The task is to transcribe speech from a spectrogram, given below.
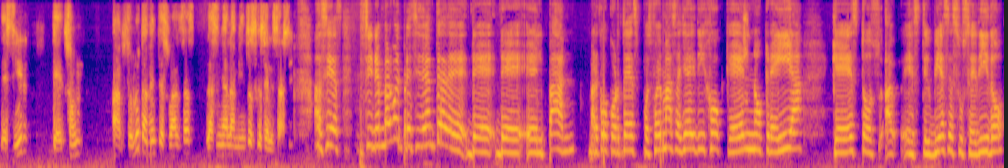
decir que son absolutamente falsas las señalamientos que se les hacen. Así es. Sin embargo, el presidente de, de, de el PAN, Marco Cortés, pues fue más allá y dijo que él no creía que esto este, hubiese sucedido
